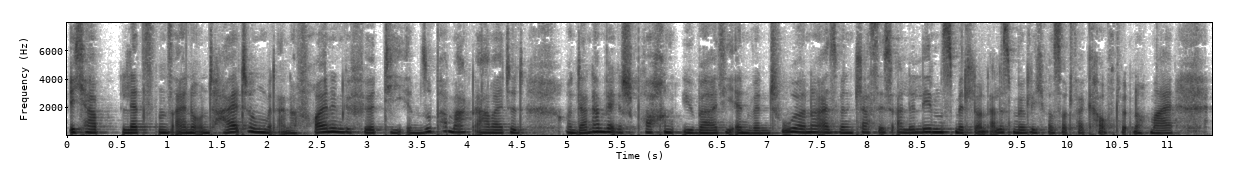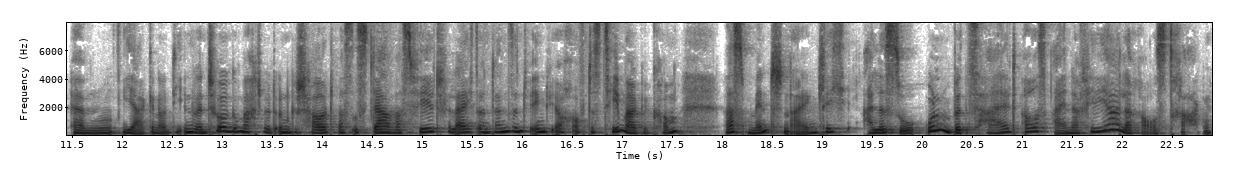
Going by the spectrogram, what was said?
Ich habe letztens eine Unterhaltung mit einer Freundin geführt, die im Supermarkt arbeitet. Und dann haben wir gesprochen über die Inventur, ne? also wenn klassisch alle Lebensmittel und alles mögliche, was dort verkauft wird, nochmal, ähm, ja, genau, die Inventur gemacht wird und geschaut, was ist da, was fehlt vielleicht. Und dann sind wir irgendwie auch auf das Thema gekommen, was Menschen eigentlich alles so unbezahlt aus einer Filiale raustragen.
